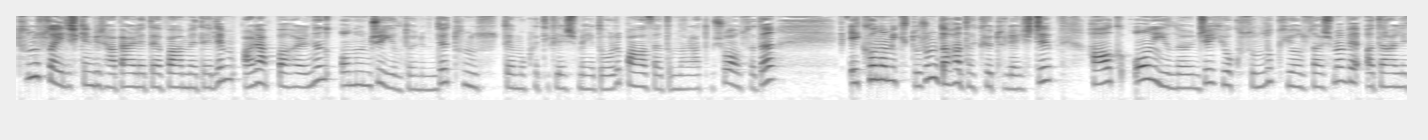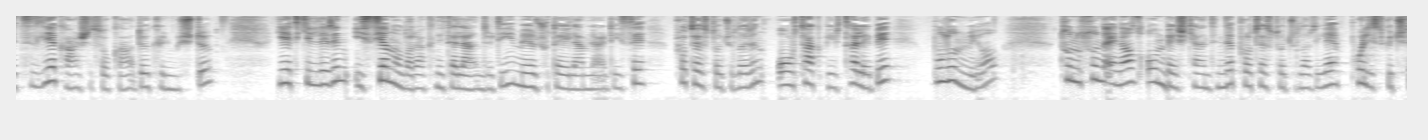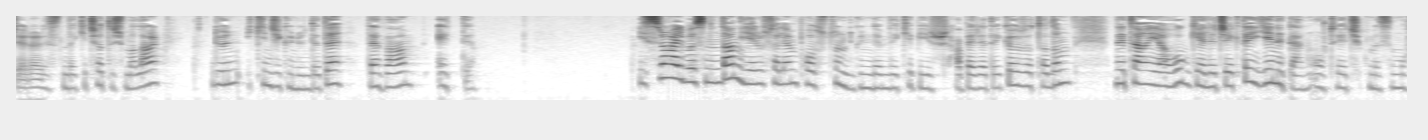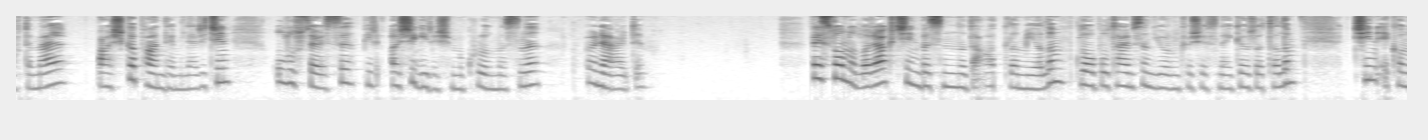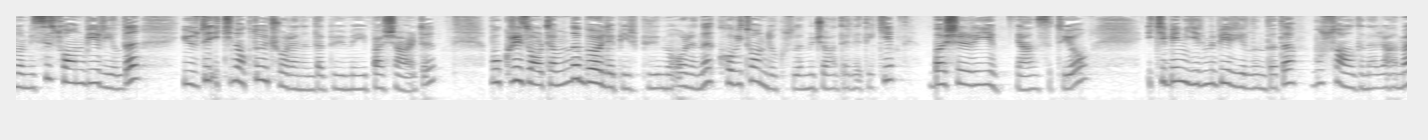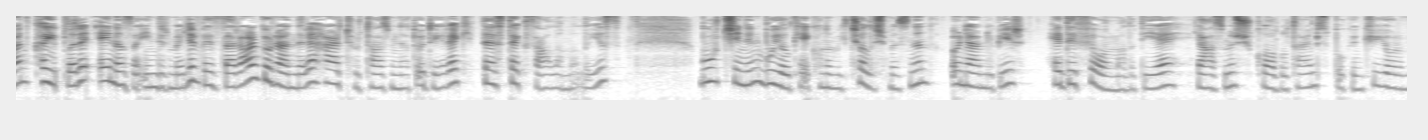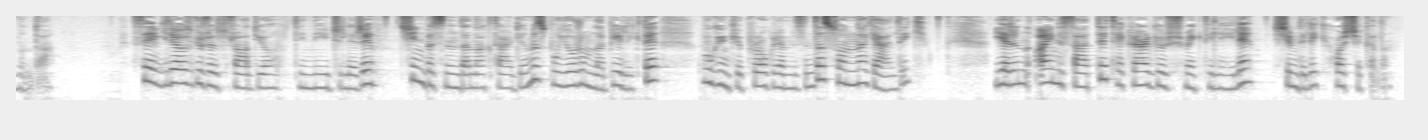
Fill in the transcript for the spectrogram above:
Tunus'a ilişkin bir haberle devam edelim. Arap Baharı'nın 10. yıl dönümünde Tunus demokratikleşmeye doğru bazı adımlar atmış olsa da ekonomik durum daha da kötüleşti. Halk 10 yıl önce yoksulluk, yozlaşma ve adaletsizliğe karşı sokağa dökülmüştü. Yetkililerin isyan olarak nitelendirdiği mevcut eylemlerde ise protestocuların ortak bir talebi bulunmuyor. Tunus'un en az 15 kentinde protestocular ile polis güçleri arasındaki çatışmalar dün ikinci gününde de devam etti. İsrail basınından Yerusalem Post'un gündemdeki bir habere de göz atalım. Netanyahu gelecekte yeniden ortaya çıkması muhtemel başka pandemiler için uluslararası bir aşı girişimi kurulmasını önerdi. Ve son olarak Çin basınını da atlamayalım. Global Times'ın yorum köşesine göz atalım. Çin ekonomisi son bir yılda %2.3 oranında büyümeyi başardı. Bu kriz ortamında böyle bir büyüme oranı COVID-19 ile mücadeledeki başarıyı yansıtıyor. 2021 yılında da bu salgına rağmen kayıpları en aza indirmeli ve zarar görenlere her tür tazminat ödeyerek destek sağlamalıyız. Bu Çin'in bu yılki ekonomik çalışmasının önemli bir hedefi olmalı diye yazmış Global Times bugünkü yorumunda. Sevgili Özgür Öz Radyo dinleyicileri, Çin basınından aktardığımız bu yorumla birlikte bugünkü programımızın da sonuna geldik. Yarın aynı saatte tekrar görüşmek dileğiyle. Şimdilik hoşçakalın.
